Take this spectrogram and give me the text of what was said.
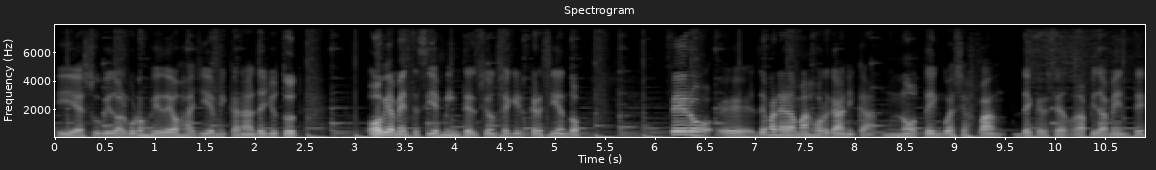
y he subido algunos videos allí en mi canal de YouTube, obviamente sí es mi intención seguir creciendo, pero eh, de manera más orgánica. No tengo ese afán de crecer rápidamente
